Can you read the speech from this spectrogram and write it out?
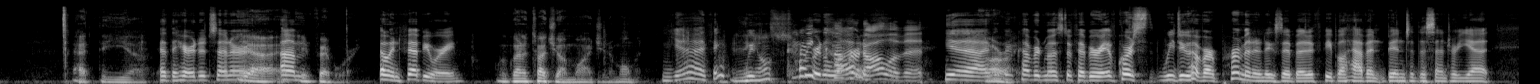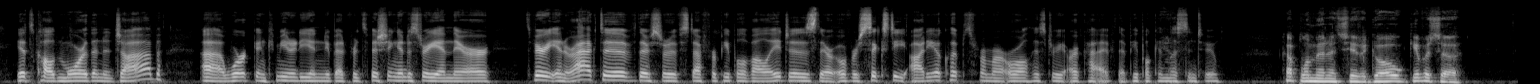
at the uh, At the Heritage Center? yeah Um, in February? oh, in February. We're going to touch on March in a moment. Yeah, I think Anything we've else? covered we a lot. covered of- all of it. Yeah, I All think right. we've covered most of February. Of course, we do have our permanent exhibit. If people haven't been to the center yet, it's called More Than a Job: uh, Work and Community in New Bedford's Fishing Industry, and there it's very interactive. There's sort of stuff for people of all ages. There are over 60 audio clips from our oral history archive that people can listen to. A couple of minutes here to go. Give us a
